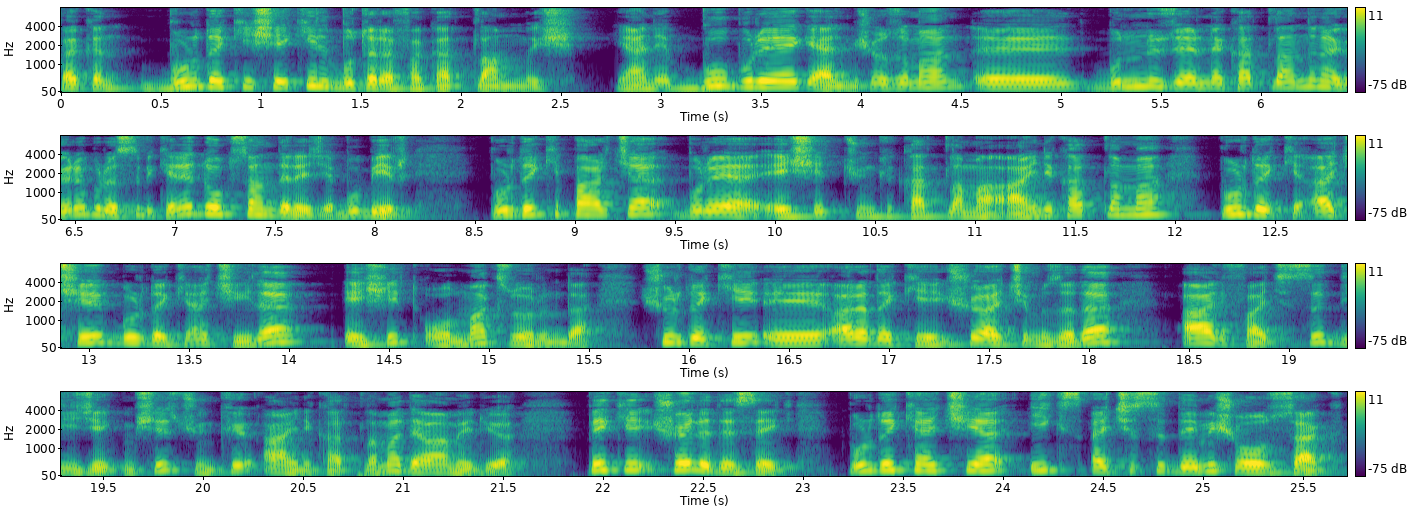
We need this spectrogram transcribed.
bakın buradaki şekil bu tarafa katlanmış. Yani bu buraya gelmiş. O zaman e, bunun üzerine katlandığına göre burası bir kere 90 derece. Bu bir. Buradaki parça buraya eşit çünkü katlama aynı katlama. Buradaki açı buradaki açıyla eşit olmak zorunda. Şuradaki e, aradaki şu açımıza da alfa açısı diyecekmişiz çünkü aynı katlama devam ediyor. Peki şöyle desek buradaki açıya x açısı demiş olsak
